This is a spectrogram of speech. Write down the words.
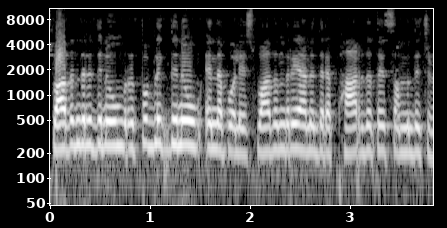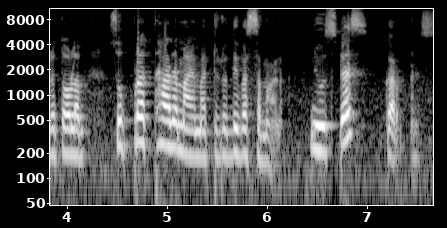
സ്വാതന്ത്ര്യദിനവും റിപ്പബ്ലിക് ദിനവും എന്ന പോലെ സ്വാതന്ത്ര്യാനന്തര ഭാരതത്തെ സംബന്ധിച്ചിടത്തോളം സുപ്രധാനമായ മറ്റൊരു ദിവസമാണ്. ന്യൂസ് ഡെസ്ക് കർമ്മൻസ്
